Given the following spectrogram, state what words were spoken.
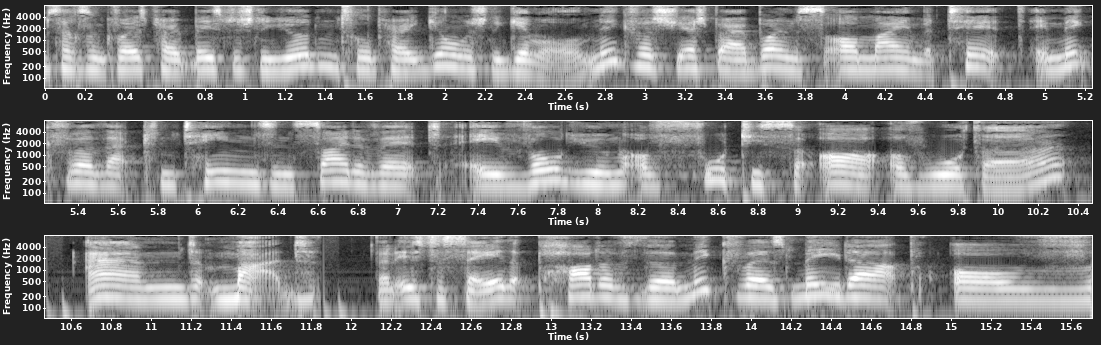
Mesachim Kvois Perik Beis Mishnah Yud until Perik Gimel Mishnah Gimel. Mikvah sheyesh ba'aboim s'al mayim v'tit, a mikvah that contains inside of it a volume of 40 sa'ah of water and mud. That is to say that part of the mikvah is made up of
